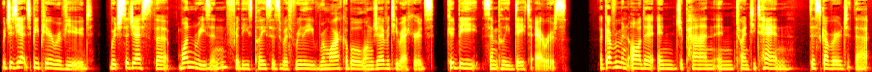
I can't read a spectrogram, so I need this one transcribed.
which is yet to be peer reviewed, which suggests that one reason for these places with really remarkable longevity records could be simply data errors. A government audit in Japan in 2010 discovered that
